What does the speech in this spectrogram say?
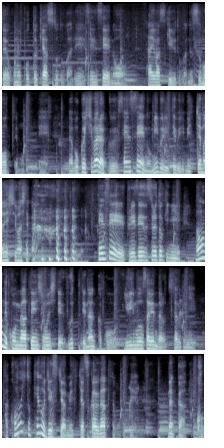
例えばこのポッドキャストとかで先生の対話スキルとか盗もうって思ってて僕しばらく先生の身振り手振りめっちゃ真似してましたから、ね、先生プレゼンする時になんでこんなアテンションして打ってなんかこう揺り戻されるんだろうって言った時にあこの人手のジェスチャーめっちゃ使うなって思ってなんかこ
